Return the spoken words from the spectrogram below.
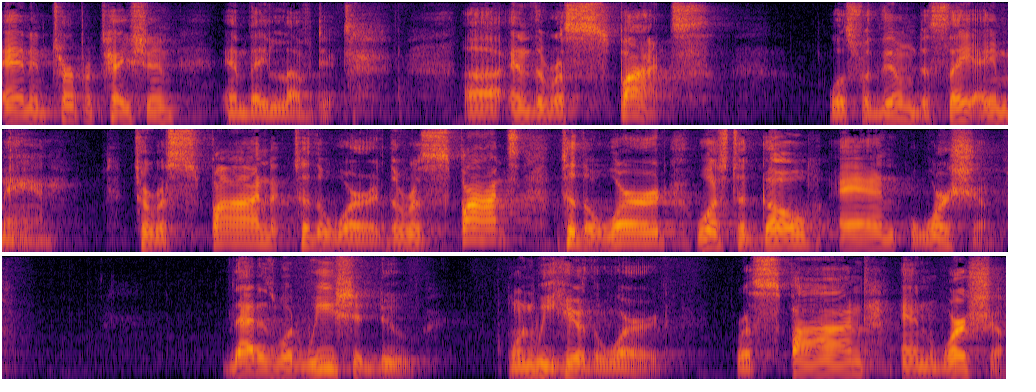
and interpretation, and they loved it. Uh, and the response was for them to say amen, to respond to the word. The response to the word was to go and worship. That is what we should do when we hear the word respond and worship.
